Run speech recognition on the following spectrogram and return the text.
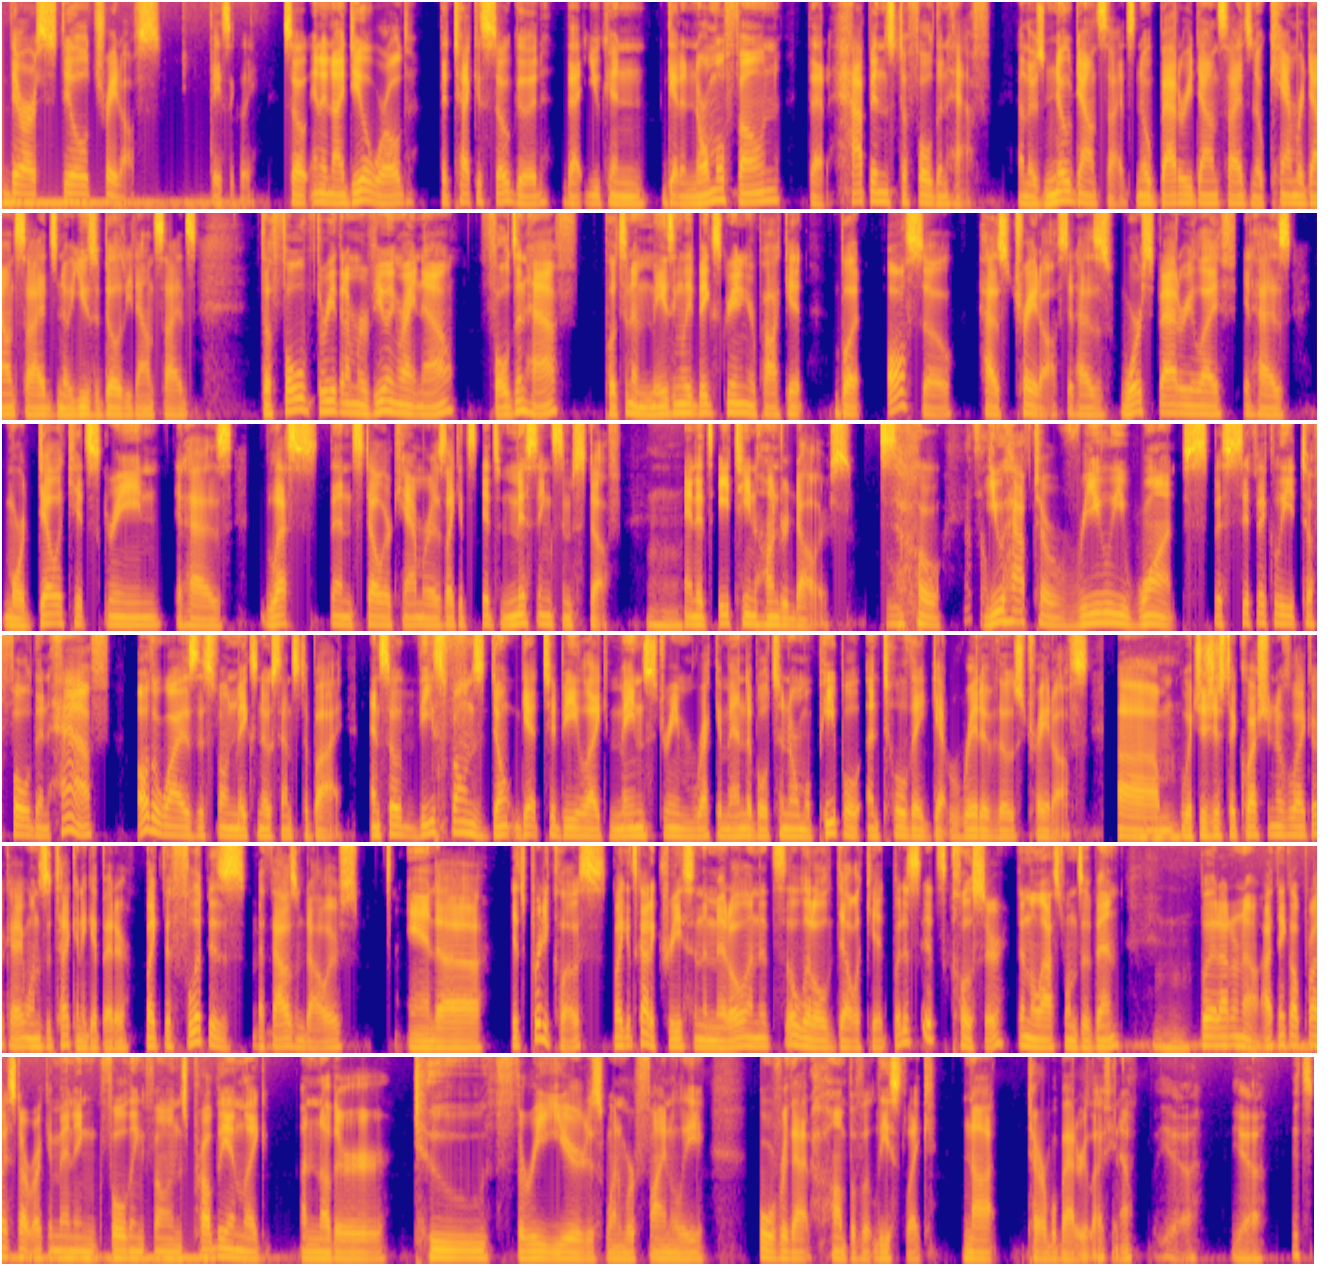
there are still trade offs, basically. So, in an ideal world, the tech is so good that you can get a normal phone that happens to fold in half. And there's no downsides, no battery downsides, no camera downsides, no usability downsides. The Fold 3 that I'm reviewing right now folds in half, puts an amazingly big screen in your pocket, but also has trade offs. It has worse battery life, it has more delicate screen, it has less than stellar cameras. Like it's it's missing some stuff. Mm-hmm. And it's eighteen hundred dollars. So you lot. have to really want specifically to fold in half. Otherwise, this phone makes no sense to buy. And so these phones don't get to be like mainstream recommendable to normal people until they get rid of those trade offs. Um, Mhm. which is just a question of like, okay, when's the tech going to get better? Like the flip is a thousand dollars, and uh, it's pretty close. Like it's got a crease in the middle, and it's a little delicate, but it's it's closer than the last ones have been Mm-hmm. but I don't know. I think I'll probably start recommending folding phones probably in like another two, three years when we're finally over that hump of at least like not terrible battery life, you know? Yeah, yeah. It's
